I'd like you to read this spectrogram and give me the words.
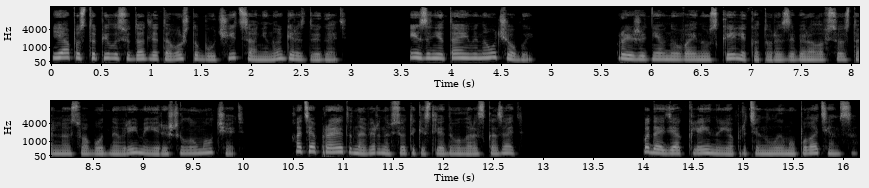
Я поступила сюда для того, чтобы учиться, а не ноги раздвигать. И занята именно учебой. Про ежедневную войну с Келли, которая забирала все остальное свободное время, я решила умолчать. Хотя про это, наверное, все таки следовало рассказать. Подойдя к Клейну, я протянула ему полотенце.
